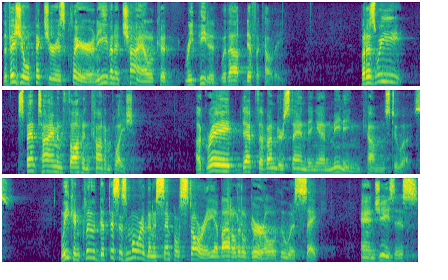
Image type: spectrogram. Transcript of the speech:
The visual picture is clear, and even a child could repeat it without difficulty. But as we spent time in thought and contemplation, a great depth of understanding and meaning comes to us. We conclude that this is more than a simple story about a little girl who was sick and Jesus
